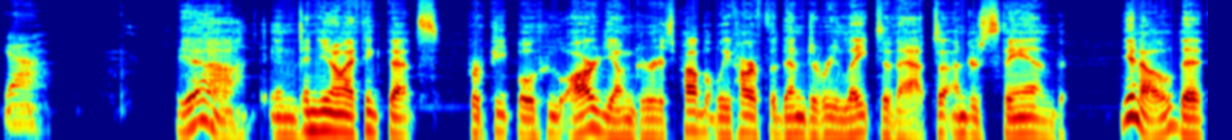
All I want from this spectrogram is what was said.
Yeah. Yeah. And and you know, I think that's for people who are younger, it's probably hard for them to relate to that, to understand, you know, that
